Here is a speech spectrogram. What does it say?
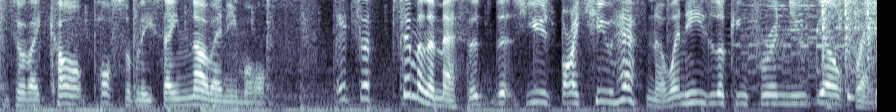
until they can't possibly say no anymore. It's a similar method that's used by Hugh Hefner when he's looking for a new girlfriend.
